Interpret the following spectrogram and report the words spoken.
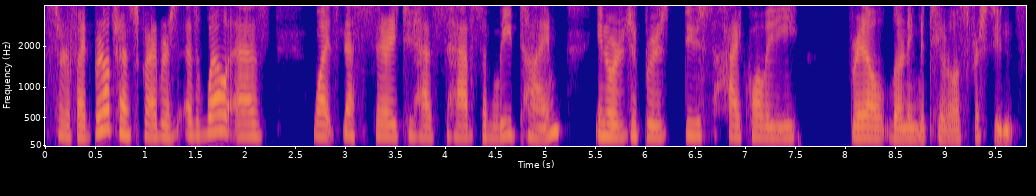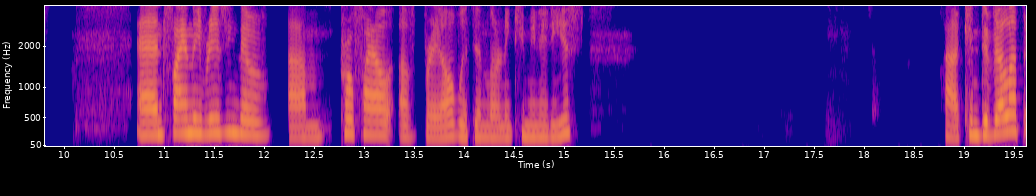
certified Braille transcribers, as well as why it's necessary to has, have some lead time in order to produce high quality Braille learning materials for students. And finally, raising the um, profile of Braille within learning communities uh, can develop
